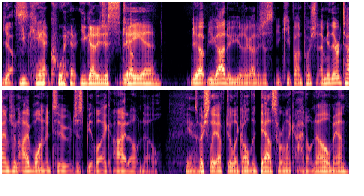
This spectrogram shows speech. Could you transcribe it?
yes You can't quit. You got to just stay in. Yep, you got to. You got to just you keep on pushing. I mean, there are times when I've wanted to just be like, I don't know, Yeah. especially after like all the deaths, where I'm like, I don't know, man,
